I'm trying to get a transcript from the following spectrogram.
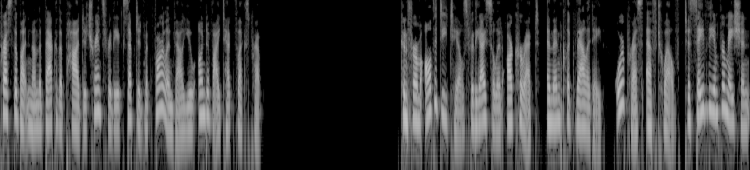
Press the button on the back of the pod to transfer the accepted McFarland value onto Vitek FlexPrep. Confirm all the details for the isolate are correct and then click Validate or press F12 to save the information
